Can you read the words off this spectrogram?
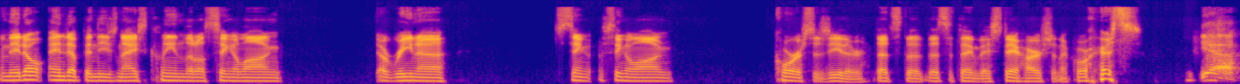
And they don't end up in these nice, clean little sing along arena sing sing along choruses either. That's the that's the thing. They stay harsh in the chorus. Yeah.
